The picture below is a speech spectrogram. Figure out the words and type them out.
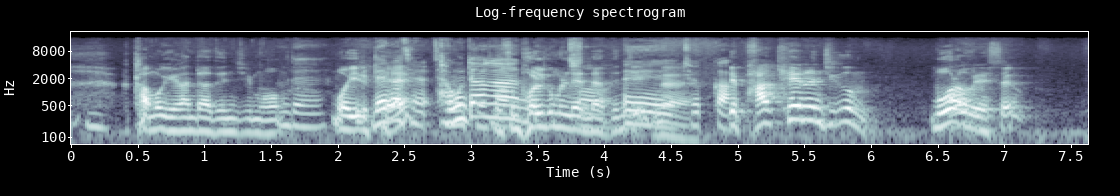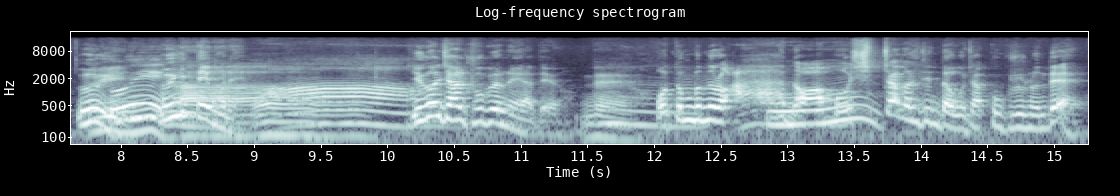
감옥에 간다든지 뭐, 네. 뭐 이렇게 내가 잘- 정당한 무슨 벌금을 낸다든지. 네, 네. 근데 박해는 지금 뭐라고 그랬어요? 의, 의. 의, 아. 때문에. 아. 이걸 잘 구별해야 돼요. 네. 어떤 분들은 아 나 뭐 십자가를 진다고 자꾸 그러는데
